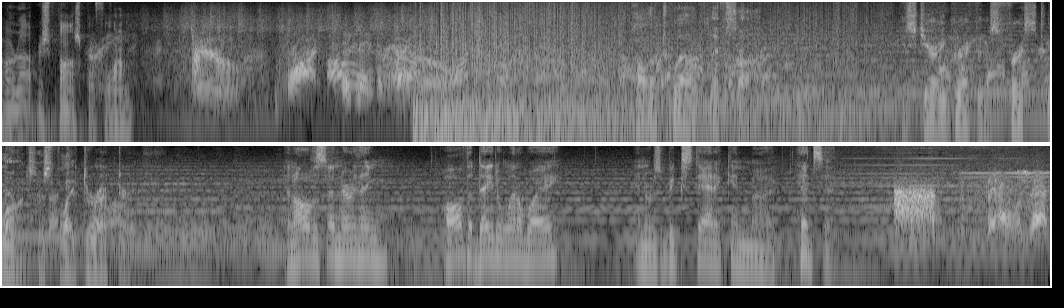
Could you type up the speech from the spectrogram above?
are not responsible for them. Two, one. Ignition Apollo 12 lifts off. It's Jerry Griffin's first launch as flight director. And all of a sudden, everything, all the data went away, and there was a big static in my headset. What The hell was that?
